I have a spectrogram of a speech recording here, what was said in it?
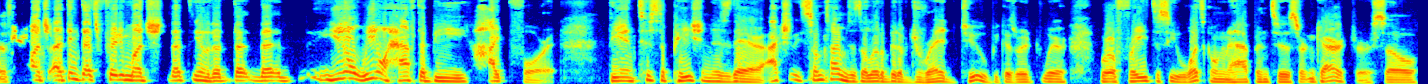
this. Much. I think that's pretty much that. You know that that that you don't. We don't have to be hyped for it. The anticipation is there. Actually, sometimes it's a little bit of dread too because we're we're we're afraid to see what's going to happen to a certain character. So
